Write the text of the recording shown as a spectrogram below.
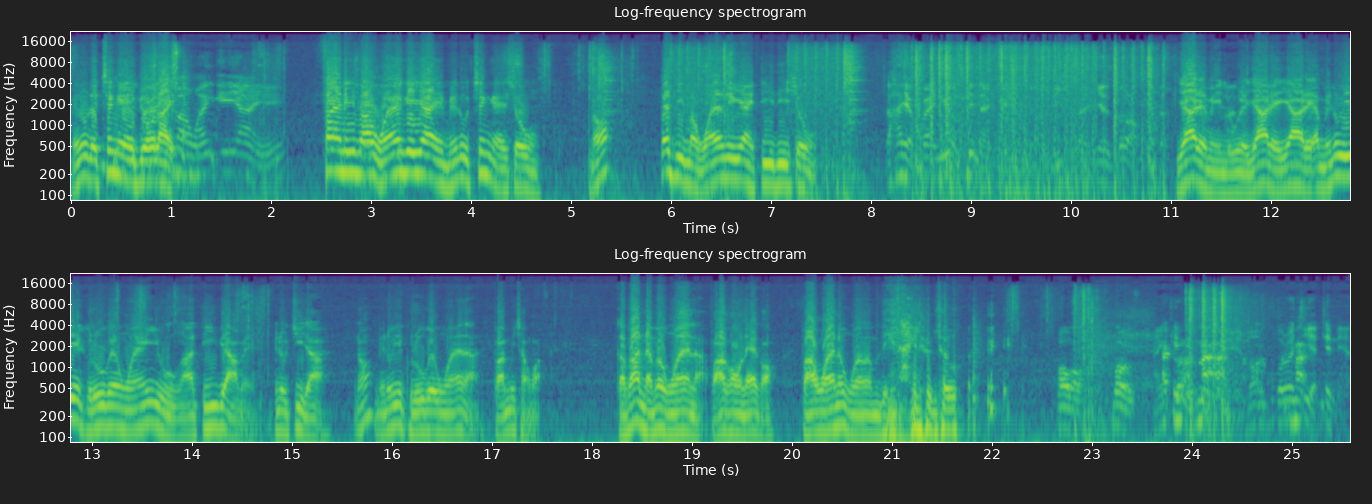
မင်းတို့လည်းချစ်ငယ်ပြောလိုက်ဝိုင်းကြီးရရင်ဖိုင်ဒီမှာဝမ်းကြီးရရင်မင်းတို့ချစ်ငယ်ရှုံးနော်ပတ်ကြီးမှာဝမ်းကြီးရရင်တီတီရှုံးဒါရပန်ကြီးကိုဖြစ်နိုင်တယ်ဒီပန်ကြီးတော့တော့ရတယ်မင်းလို့ရတယ်ရတယ်ရတယ်အမင်းတို့ရဲ့ global 1ယူငါတီးပြမယ်မင်းတို့ကြည့်တာနော်မင်းတို့ရဲ့ global 1လားဘာမိချောင်းက ကမ္ဘာနံပါတ်1လားဘာကောင်လဲကောင်ဘာ1တော့1မသိနိုင်လို့လို့ဟုတ်ဟုတ်အဲ့အဖြစ်ထူးနေအမှန်မော်ကိုရောကြည့်ရဖြစ်နေရ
